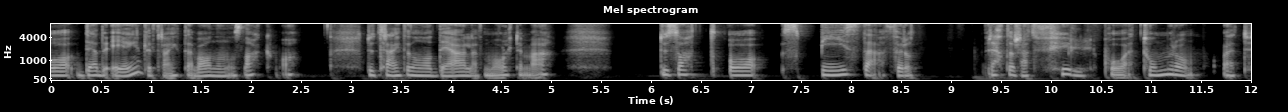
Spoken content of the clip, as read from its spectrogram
og det du egentlig trengte, var noen å snakke med Du trengte noen å dele et måltid med. Du satt og spiste for å rett og slett fylle på et tomrom og et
